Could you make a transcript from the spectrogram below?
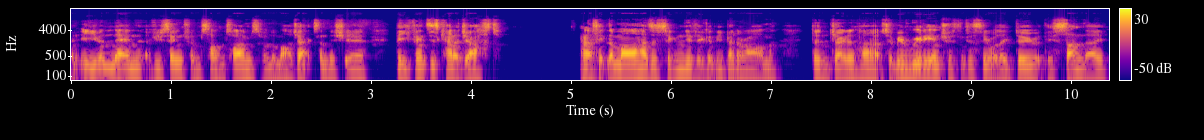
And even then, have you seen from sometimes from Lamar Jackson this year, defenses can adjust. And I think Lamar has a significantly better arm than Jalen Hurts. It'd be really interesting to see what they do this Sunday,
